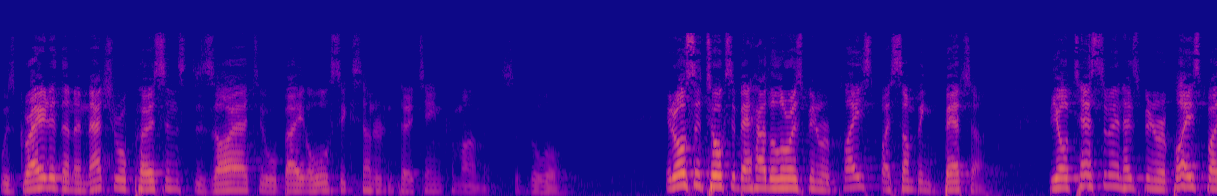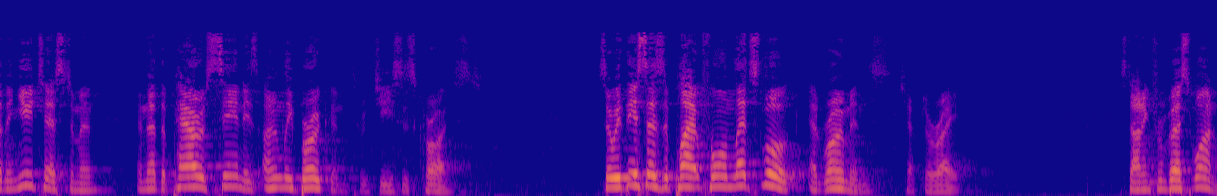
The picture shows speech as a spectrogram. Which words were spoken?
was greater than a natural person's desire to obey all 613 commandments of the law. It also talks about how the law has been replaced by something better. The Old Testament has been replaced by the New Testament, and that the power of sin is only broken through Jesus Christ. So, with this as a platform, let's look at Romans chapter 8. Starting from verse 1.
